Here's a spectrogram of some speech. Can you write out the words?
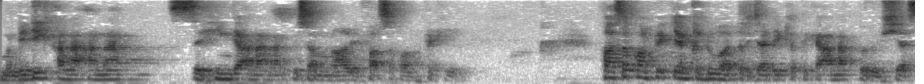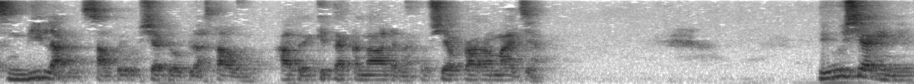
mendidik anak-anak sehingga anak-anak bisa melalui fase konflik ini. Fase konflik yang kedua terjadi ketika anak berusia 9 sampai usia 12 tahun atau yang kita kenal dengan usia pra-remaja. Di usia ini,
